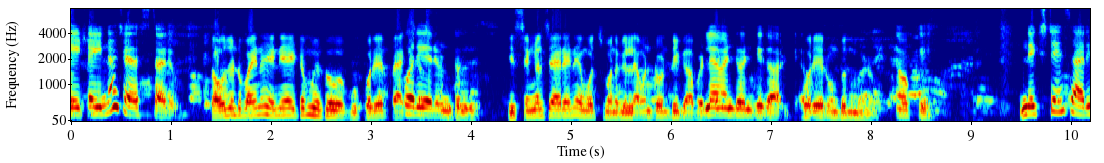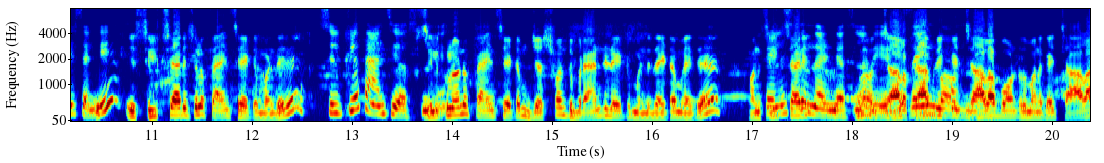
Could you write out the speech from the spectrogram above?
లేట్ అయినా చేస్తారు. థౌసండ్ పైన ఎనీ ఐటమ్ మీకు కొరియర్ ప్యాక్ కొరియర్ ఉంటుంది. ఈ సింగిల్ శారీ అయినా ఇవ్వచ్చు మనకి. లెవెన్ ట్వంటీ కాబట్టి. లెవెన్ ట్వంటీ కాబట్టి. కొరియర్ ఉంటుంది మేడం. ఓకే నెక్స్ట్ ఏం సారీస్ అండి? ఈ సిల్క్ శారీస్లో ఫ్యాన్సీ ఐటమ్ అండి ఇది. సిల్క్లో ఫ్యాన్సీ వస్తుంది. సిల్క్లోనే fancy item Jaswant branded item అండి ఇది ఐటమ్ అయితే. మన సిల్క్ శారీ. చాలా ఫ్యాబ్రిక్ చాలా బాగుంటుంది మనకి చాలా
